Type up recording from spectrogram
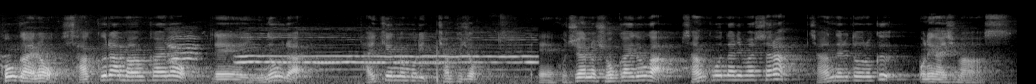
今回の桜満開の、えー、湯の浦体験の森キャンプ場、えー、こちらの紹介動画参考になりましたらチャンネル登録お願いします。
